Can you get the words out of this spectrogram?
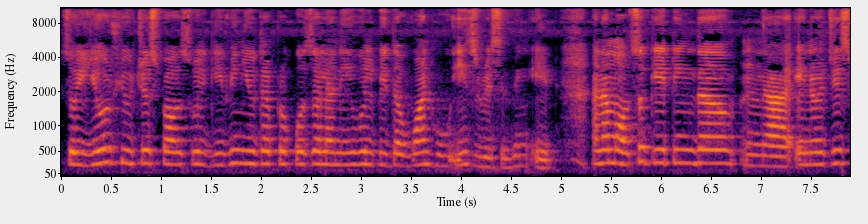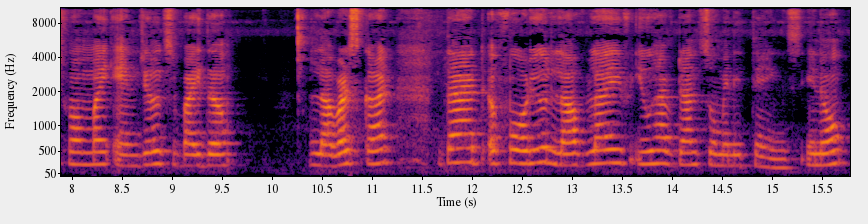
So your future spouse will giving you the proposal and you will be the one who is receiving it. And i'm also getting the mm, uh, energies from my angels by the lovers card that for your love life you have done so many things you know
